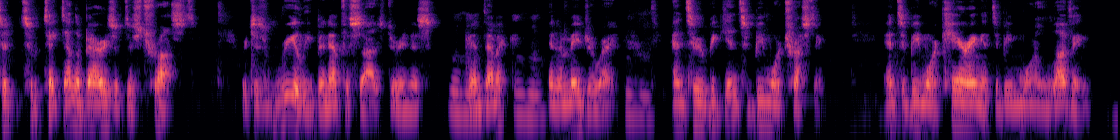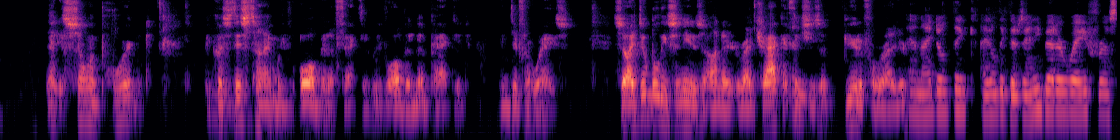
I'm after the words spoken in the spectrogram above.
to, to take down the barriers of distrust, which has really been emphasized during this Mhm. pandemic Mhm. in a major way Mhm. and to begin to be more trusting and to be more caring and to be more loving. That is so important because this time we've all been affected, we've all been impacted in different ways. So I do believe Sunita's on the right track. I think And- she's a beautiful writer. And I don't think I don't think there's any better way for us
